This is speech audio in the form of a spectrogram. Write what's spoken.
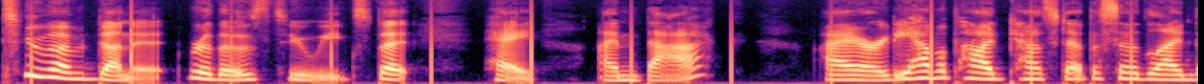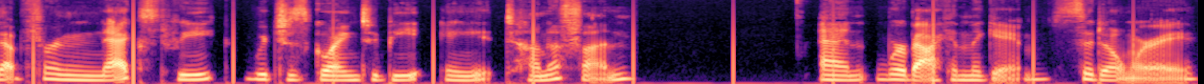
to have done it for those two weeks. But hey, I'm back. I already have a podcast episode lined up for next week, which is going to be a ton of fun. And we're back in the game. So don't worry.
